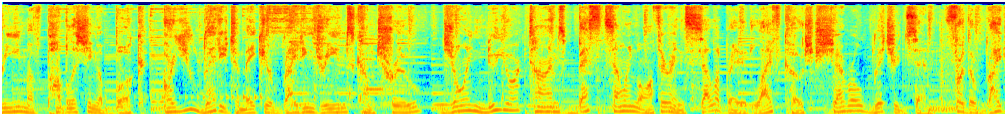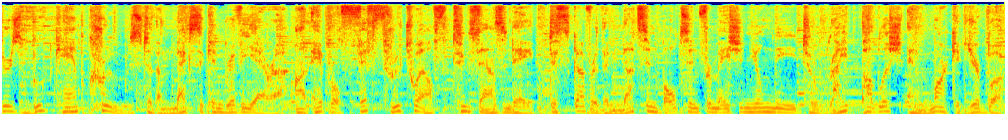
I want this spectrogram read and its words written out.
Dream of publishing a book? Are you ready to make your writing dreams come true? Join New York Times best-selling author and celebrated life coach Cheryl Richardson for the Writers Boot Camp Cruise to the Mexican Riviera on April 5th through 12th, 2008. Discover the nuts and bolts information you'll need to write, publish, and market your book,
